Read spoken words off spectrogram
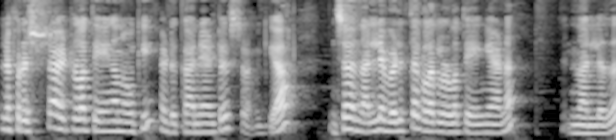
നല്ല ഫ്രഷ് ആയിട്ടുള്ള തേങ്ങ നോക്കി എടുക്കാനായിട്ട് ശ്രമിക്കുക. എന്നുവെച്ചാൽ നല്ല വെളുത്ത കളറിലുള്ള തേങ്ങയാണ് നല്ലത്.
